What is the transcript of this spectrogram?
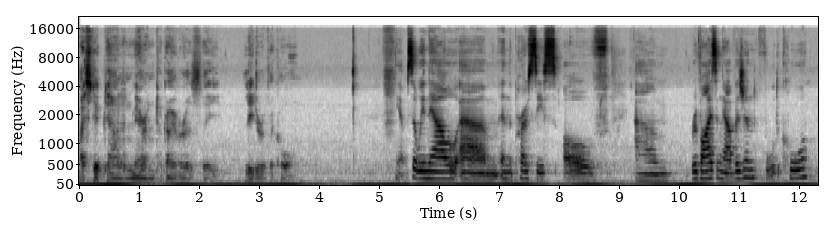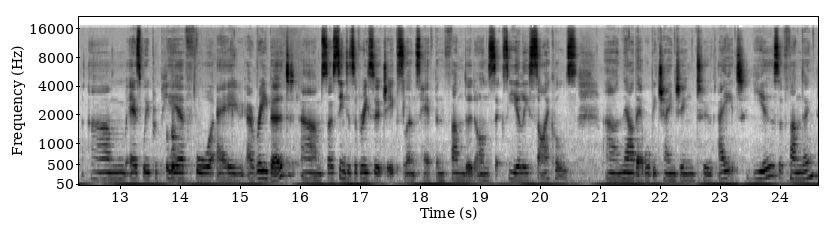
I stepped down and Merryn took over as the leader of the core. Yep, so we're now um, in the process of um, revising our vision for the core um, as we prepare for a, a rebid. Um, so, Centres of Research Excellence have been funded on six yearly cycles. Uh, now that will be changing to eight years of funding.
